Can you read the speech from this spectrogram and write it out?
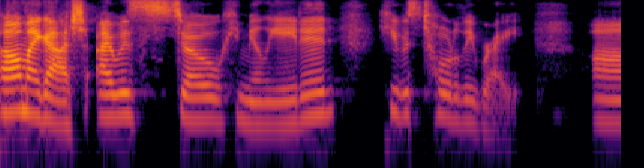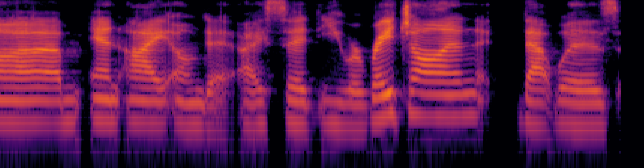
Oh my gosh, I was so humiliated. He was totally right. Um, and I owned it. I said, You were right, John that was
